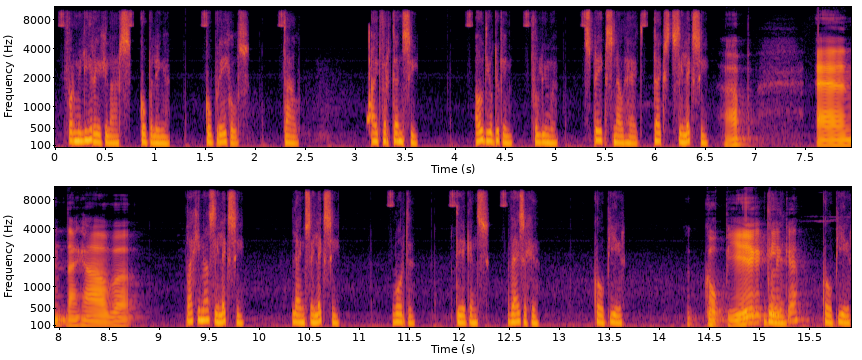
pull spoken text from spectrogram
Formulierregelaars. Koppelingen. Kopregels. Taal. Advertentie. Audiodrukking. Volume. Spreeksnelheid. Tekstselectie. Hup. En dan gaan we Pagina selectie. Lijnselectie. Woorden. Tekens. Wijzigen. Kopieer. Kopiëren klikken. Kopieer.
